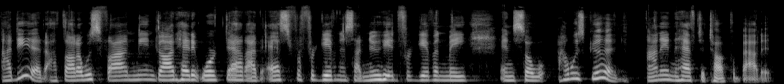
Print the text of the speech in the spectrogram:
I did. I thought I was fine. Me and God had it worked out. I'd asked for forgiveness. I knew He had forgiven me. And so I was good. I didn't have to talk about it.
